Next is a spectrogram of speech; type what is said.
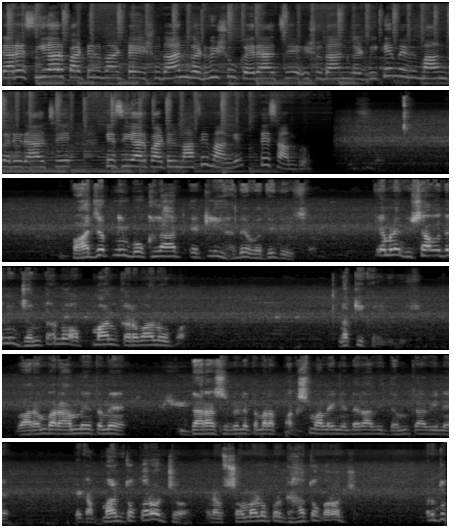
ત્યારે સી આર પાટીલ માટે ઈશુદાન ગઢવી શું કહી રહ્યા છે? ઈશુદાન ગઢવી કેમ એવી માંગ કરી રહ્યા છે કે સી આર પાટીલ માફી માંગે તે સાંભળો. ભાજપની બોખલાટ એટલી હદે વધી ગઈ છે. કે એમણે વિસાવદરની જનતાનું અપમાન કરવાનું પણ નક્કી કરી લીધું છે. વારંવાર આમે તમે ધારાસભ્યોને તમારા પક્ષમાં લઈને ડરાવી, ધમકાવીને એક અપમાન તો કરો જ છો, એના સોમાન ઉપર ઘા તો કરો જ છો. પરંતુ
